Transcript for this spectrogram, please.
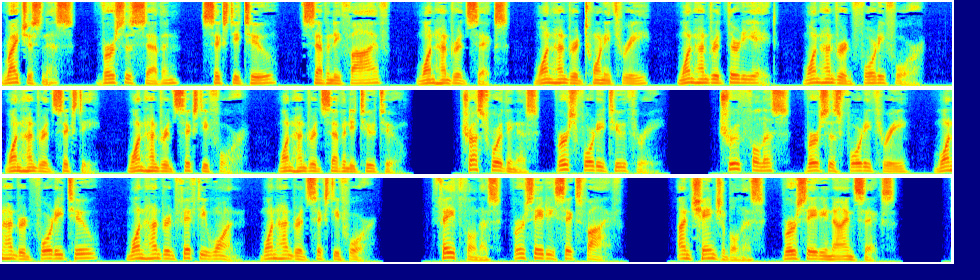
Righteousness, verses 7, 62, 75, 106, 123, 138, 144, 160, 164, 172 2. Trustworthiness, verse 42 3. Truthfulness, verses 43, 142, 151, 164. Faithfulness, verse 86 5. Unchangeableness, verse 89 6.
